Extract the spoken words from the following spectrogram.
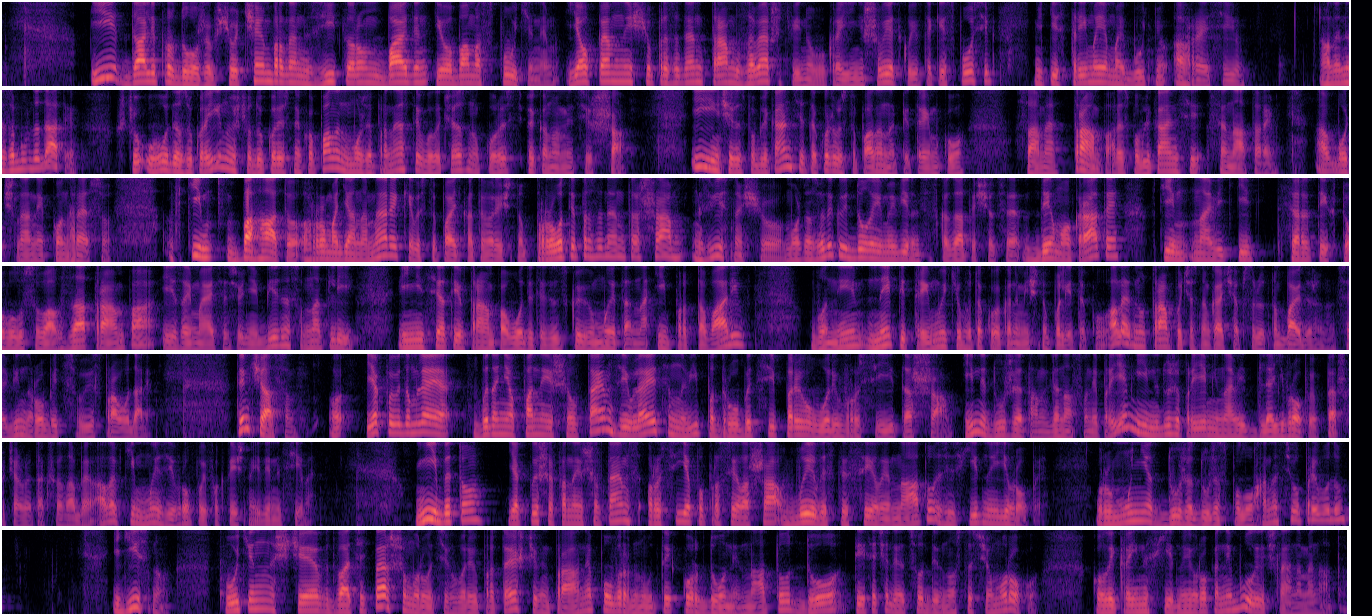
І далі продовжив, що Чемберлен з Гітлером, Байден і Обама з Путіним. Я впевнений, що президент Трамп завершить війну в Україні швидко і в такий спосіб, який стримає майбутню агресію. Але не забув додати, що угода з Україною щодо корисних копалин може принести величезну користь економіці США. І інші республіканці також виступали на підтримку саме Трампа, республіканці-сенатори або члени Конгресу. Втім, багато громадян Америки виступають категорично проти президента США. Звісно, що можна з великою долею ймовірності сказати, що це демократи, Втім, навіть і серед тих, хто голосував за Трампа і займається сьогодні бізнесом, на тлі ініціатив Трампа вводити додаткові мита на імпорт товарів, вони не підтримують його таку економічну політику. Але ну, Трампу, чесно кажучи, абсолютно байдуже на це. Він робить свою справу далі. Тим часом, як повідомляє видання Financial Times, з'являються нові подробиці переговорів Росії та США. І не дуже там для нас вони приємні, і не дуже приємні навіть для Європи, в першу чергу, так сказав би. Але втім, ми з Європою фактично єдине ціле. Нібито, як пише Financial Times, Росія попросила США вивести сили НАТО зі Східної Європи. Румунія дуже-дуже сполохана з цього приводу. І дійсно, Путін ще в 21-му році говорив про те, що він прагне повернути кордони НАТО до 1997 року, коли країни Східної Європи не були членами НАТО.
